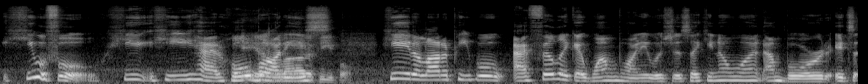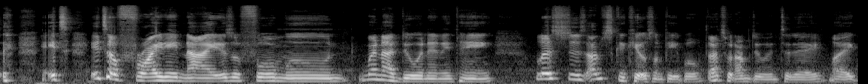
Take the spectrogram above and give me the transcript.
he was full. He he had whole He ate a lot of bodies. people. He ate a lot of people. I feel like at one point he was just like, you know what? I'm bored. It's it's it's a Friday night. It's a full moon. We're not doing anything. Let's just. I'm just gonna kill some people. That's what I'm doing today. Like,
